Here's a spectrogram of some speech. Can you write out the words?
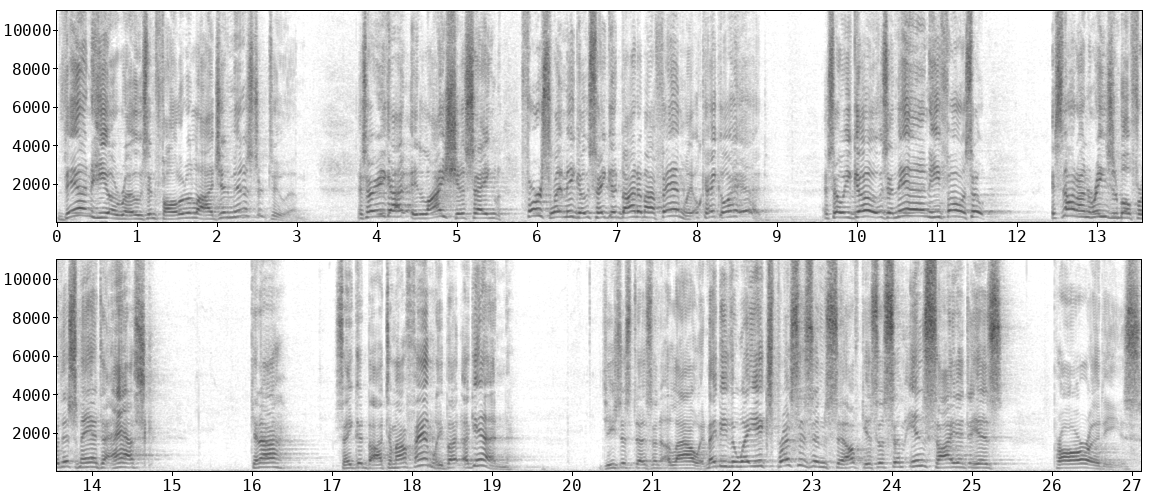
Then he arose and followed Elijah and ministered to him. And so you got Elisha saying, First, let me go say goodbye to my family. Okay, go ahead. And so he goes and then he follows. So it's not unreasonable for this man to ask, Can I say goodbye to my family? But again, Jesus doesn't allow it. Maybe the way he expresses himself gives us some insight into his priorities.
